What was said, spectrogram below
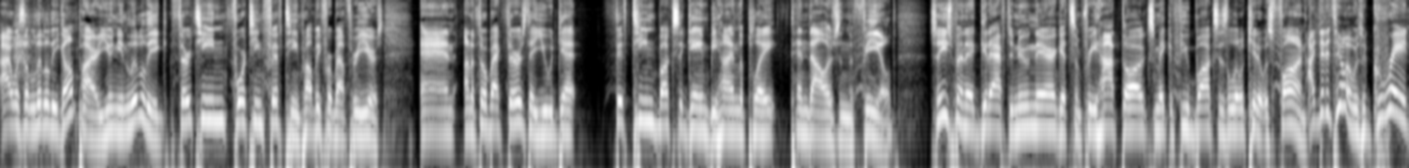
I was a Little League umpire, Union Little League, 13, 14, 15, probably for about three years. And on a Throwback Thursday, you would get 15 bucks a game behind the plate, $10 in the field. So you spend a good afternoon there, get some free hot dogs, make a few bucks as a little kid. It was fun. I did it too. It was a great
